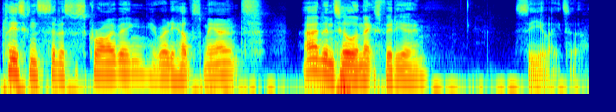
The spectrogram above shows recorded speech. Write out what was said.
please consider subscribing, it really helps me out. And until the next video, see you later.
